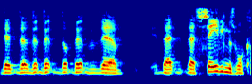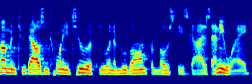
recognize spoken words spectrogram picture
The the the the the, the that the savings will come in 2022 if you want to move on for most of these guys anyway.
